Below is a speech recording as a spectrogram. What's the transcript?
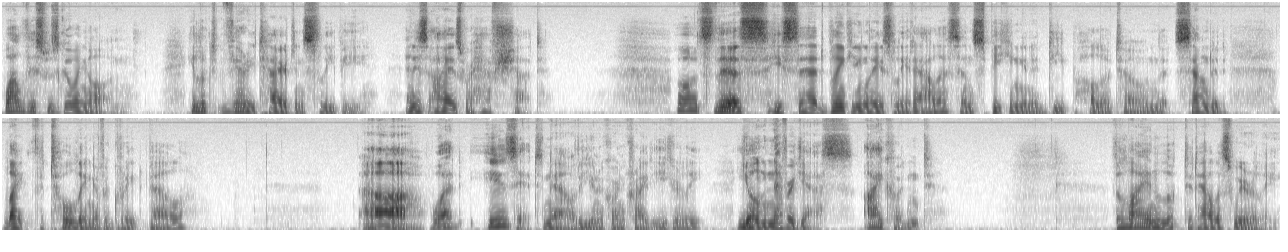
while this was going on. He looked very tired and sleepy, and his eyes were half shut. What's this? he said, blinking lazily at Alice and speaking in a deep, hollow tone that sounded like the tolling of a great bell. Ah, what is it now? the unicorn cried eagerly. You'll never guess. I couldn't. The lion looked at Alice wearily.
